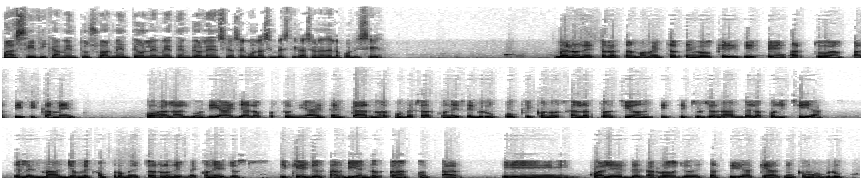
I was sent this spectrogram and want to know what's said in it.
pacíficamente usualmente o le meten violencia, según las investigaciones de la policía? Bueno, Néstor, hasta el momento tengo que decir que actúan pacíficamente. Ojalá algún día haya la oportunidad de sentarnos a conversar con ese grupo, que conozcan la actuación institucional de la policía, del ESMAD. Yo me comprometo a reunirme con ellos y que ellos también nos puedan contar eh, cuál es el desarrollo de esta actividad que hacen como grupo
